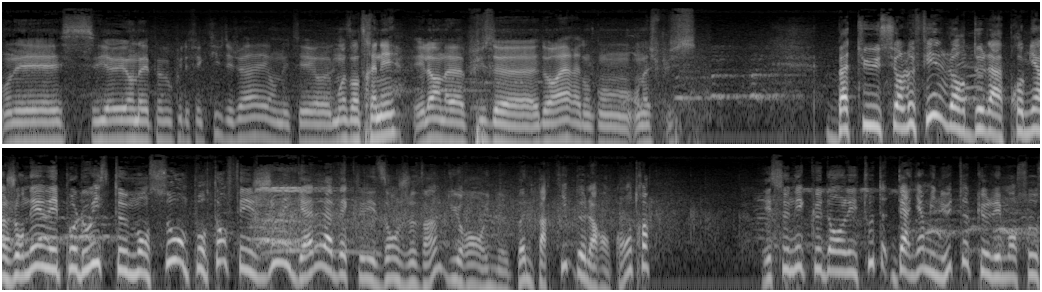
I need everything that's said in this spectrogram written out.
on n'avait pas beaucoup d'effectifs déjà et on était euh, moins entraînés. Et là, on a plus d'horaires et donc on, nage plus. Battus sur le fil lors de la première journée, les poloistes Monceau ont pourtant fait jeu égal avec les Angevins durant une bonne partie de la rencontre. Et ce n'est que dans les toutes dernières minutes que les Monceaux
